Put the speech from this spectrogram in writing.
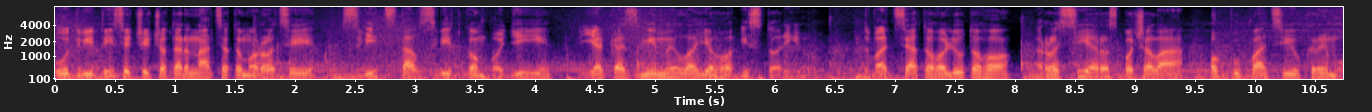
У 2014 році світ став свідком події, яка змінила його історію. 20 лютого Росія розпочала окупацію Криму,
